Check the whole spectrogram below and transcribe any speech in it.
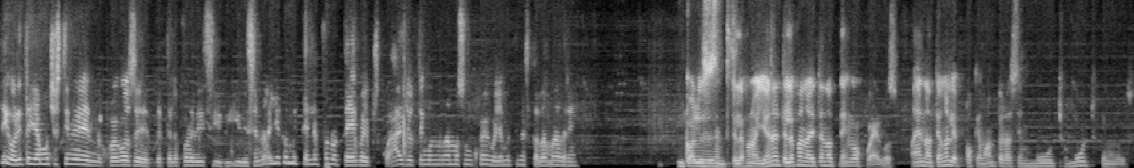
Digo, ahorita ya muchos tienen juegos de, de teléfono y dicen, y dicen, no, yo con mi teléfono tengo, y pues, ¿cuál? Yo tengo nada más un juego, ya me tiene hasta la madre. ¿Cuál usas en tu teléfono? Yo en el teléfono ahorita no tengo juegos. Bueno, tengo el de Pokémon, pero hace mucho, mucho que no lo uso.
